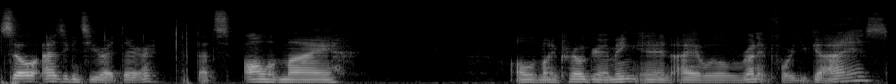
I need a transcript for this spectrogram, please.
So as you can see right there, that's all of my all of my programming and I will run it for you guys.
